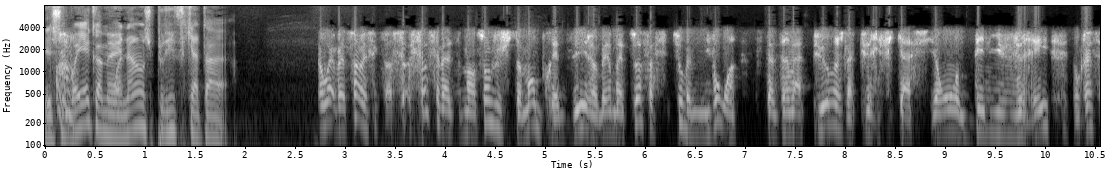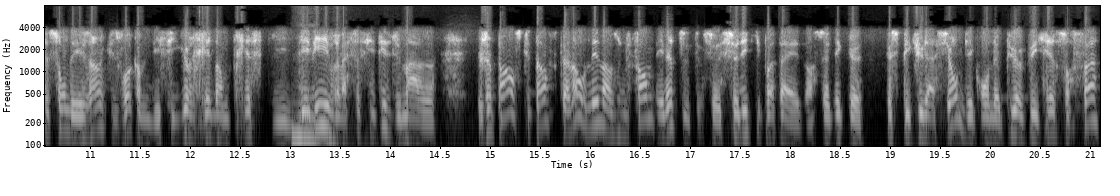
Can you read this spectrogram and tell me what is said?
Il se voyait comme un ange purificateur. Oui, ben ça, ça, c'est la dimension justement, on pourrait dire, ben, ben, ça, ça se situe au même niveau. Hein c'est-à-dire la purge, la purification, délivrer. Donc là, ce sont des gens qui se voient comme des figures rédemptrices qui hmm. délivrent la société du mal. Je pense que dans ce cas-là, on est dans une forme, et là, ce, n'est qu'hypothèse, hein, ce n'est que, spéculation, bien qu'on ait pu un peu écrire sur ça.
